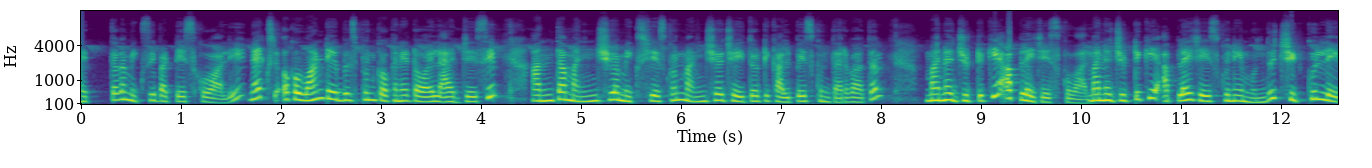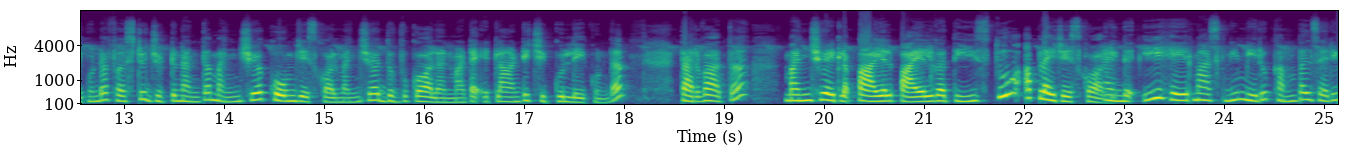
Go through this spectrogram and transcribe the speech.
మెత్తగా మిక్సీ పట్టేసుకోవాలి. నెక్స్ట్ ఒక one tablespoon coconut oil add చేసి అంతా మంచిగా మిక్స్ చేసుకొని మంచిగా చేతితోటి కలిపేసుకున్న తర్వాత మన జుట్టుకి అప్లై చేసుకోవాలి. మన జుట్టుకి అప్లై చేసుకునే ముందు చిక్కులు లేకుండా ఫస్ట్ జుట్టునంతా మంచిగా కోమ్ చేసుకోవాలి మంచిగా దువ్వుకోవాలన్నమాట ఎట్లాంటి చిక్కులు లేకుండా. తర్వాత మంచిగా ఇట్లా పాయల్ పాయల్గా తీస్తూ అప్లై చేసుకోవాలి. అండ్ ఈ హెయిర్ మాస్క్ని మీరు కంపల్సరీ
